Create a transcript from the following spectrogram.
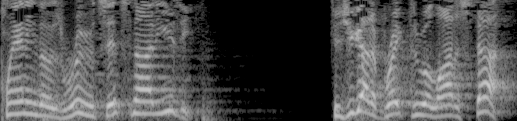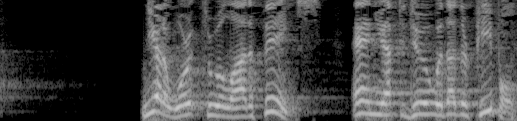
planting those roots, it's not easy. Because you got to break through a lot of stuff. You got to work through a lot of things. And you have to do it with other people.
